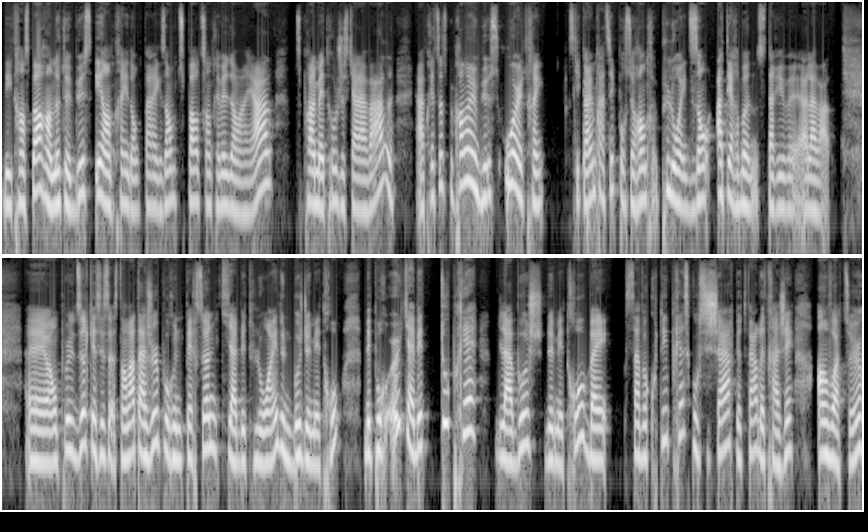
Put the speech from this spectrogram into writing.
des transports en autobus et en train. Donc, par exemple, tu pars du centre-ville de Montréal, tu prends le métro jusqu'à Laval. Après ça, tu peux prendre un bus ou un train, ce qui est quand même pratique pour se rendre plus loin, disons à Terrebonne, si tu arrives à Laval. Euh, on peut dire que c'est ça, c'est avantageux pour une personne qui habite loin d'une bouche de métro, mais pour eux qui habitent tout près de la bouche de métro, ben ça va coûter presque aussi cher que de faire le trajet en voiture.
